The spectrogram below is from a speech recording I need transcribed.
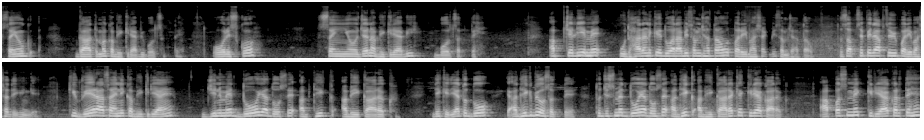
संयोगात्मक अभिक्रिया भी बोल सकते हैं। और इसको संयोजन अभिक्रिया भी बोल सकते हैं। अब चलिए मैं उदाहरण के द्वारा भी समझाता हूँ और परिभाषा भी समझाता हूँ। तो सबसे पहले आपसे भी परिभाषा देखेंगे कि वे रासायनिक अभिक्रियाएँ जिनमें दो या दो से अधिक अभिकारक, देखिए या तो दो या अधिक भी हो सकते हैं तो जिसमें दो या दो से अधिक अभिकारक या क्रियाकारक। आपस में क्रिया करते हैं,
